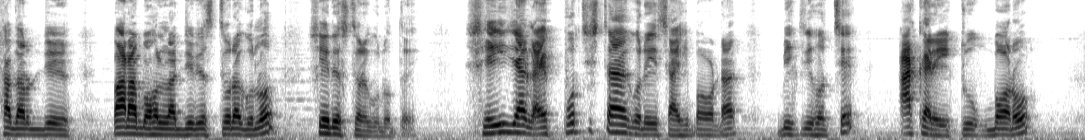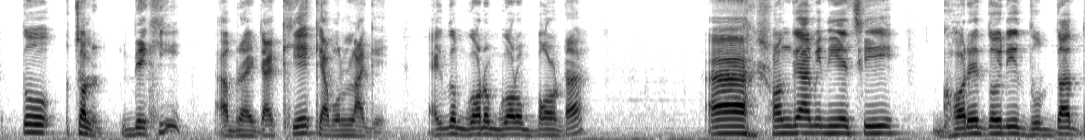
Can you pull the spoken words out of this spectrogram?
সাধারণ যে পাড়া মহল্লার যে রেস্তোরাঁগুলো সেই রেস্তোরাঁগুলোতে। সেই জায়গায় পঁচিশ টাকা করে শাহি পরোটা বিক্রি হচ্ছে আকারে একটু বড়। তো চলুন দেখি আমরা এটা খেয়ে কেমন লাগে। একদম গরম গরম আহ, সঙ্গে আমি নিয়েছি ঘরে তৈরি দুর্দান্ত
